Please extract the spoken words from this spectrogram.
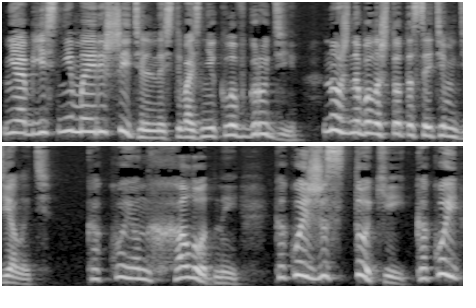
Необъяснимая решительность возникла в груди. Нужно было что-то с этим делать. Какой он холодный, какой жестокий, какой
